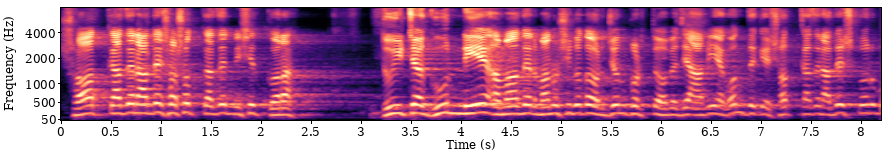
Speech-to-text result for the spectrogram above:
সৎ কাজের আদেশ, অসৎ কাজের নিষেধ করা। দুইটা গুণ নিয়ে আমাদের মানসিকতা অর্জন করতে হবে যে আমি এখন থেকে সৎ কাজের আদেশ করব।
